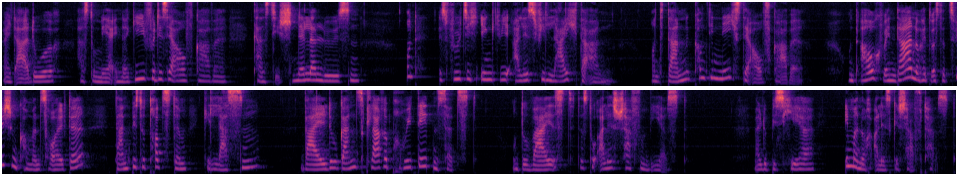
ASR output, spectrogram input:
weil dadurch hast du mehr Energie für diese Aufgabe, kannst sie schneller lösen und es fühlt sich irgendwie alles viel leichter an. Und dann kommt die nächste Aufgabe. Und auch wenn da noch etwas dazwischen kommen sollte, dann bist du trotzdem gelassen, weil du ganz klare Prioritäten setzt und du weißt, dass du alles schaffen wirst weil du bisher immer noch alles geschafft hast.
